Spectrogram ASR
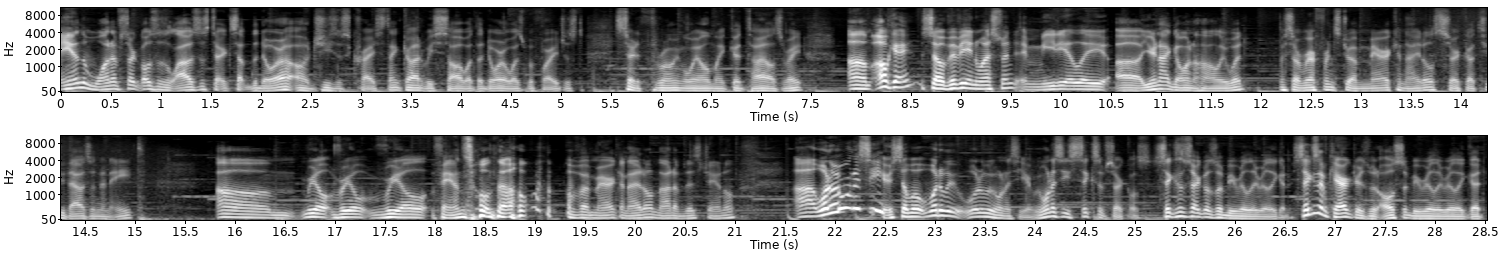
And one of circles allows us to accept the Dora. Oh, Jesus Christ. Thank God we saw what the Dora was before I just started throwing away all my good tiles, right? Um, okay, so Vivian Westwind immediately, uh, you're not going to Hollywood. That's a reference to American Idol circa 2008 um real real real fans will know of american idol not of this channel. Uh what do we want to see here? So what, what do we what do we want to see here? We want to see six of circles. Six of circles would be really really good. Six of characters would also be really really good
